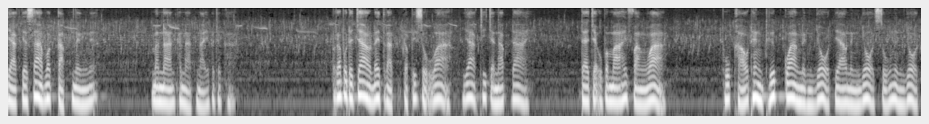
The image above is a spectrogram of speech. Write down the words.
อยากจะทราบว่ากับหนึ่งเนี่ยมานานขนาดไหนพระเจ้าค่ะ พระพุทธเจ้าได้ตรัสกับพิสุว่ายากที่จะนับได้ แต่จะอุปมาให้ฟังว่าภูเขาแท่งทึบกว้างหนึ่งโยชน์ยาวหนึ่งโยชน์สูงหนึ่งโยชน์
